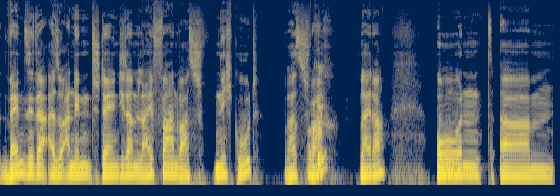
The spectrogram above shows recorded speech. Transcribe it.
wenn sie da, also an den Stellen, die dann live waren, war es nicht gut, war es schwach, Okay. leider. Und ähm,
